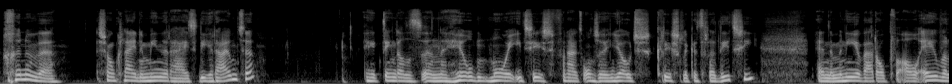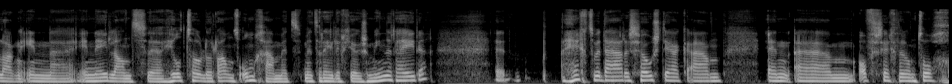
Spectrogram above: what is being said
gunnen we zo'n kleine minderheid die ruimte... Ik denk dat het een heel mooi iets is vanuit onze joods-christelijke traditie. En de manier waarop we al eeuwenlang in, uh, in Nederland uh, heel tolerant omgaan met, met religieuze minderheden. Uh, hechten we daar zo sterk aan? En, um, of zeggen we dan toch,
